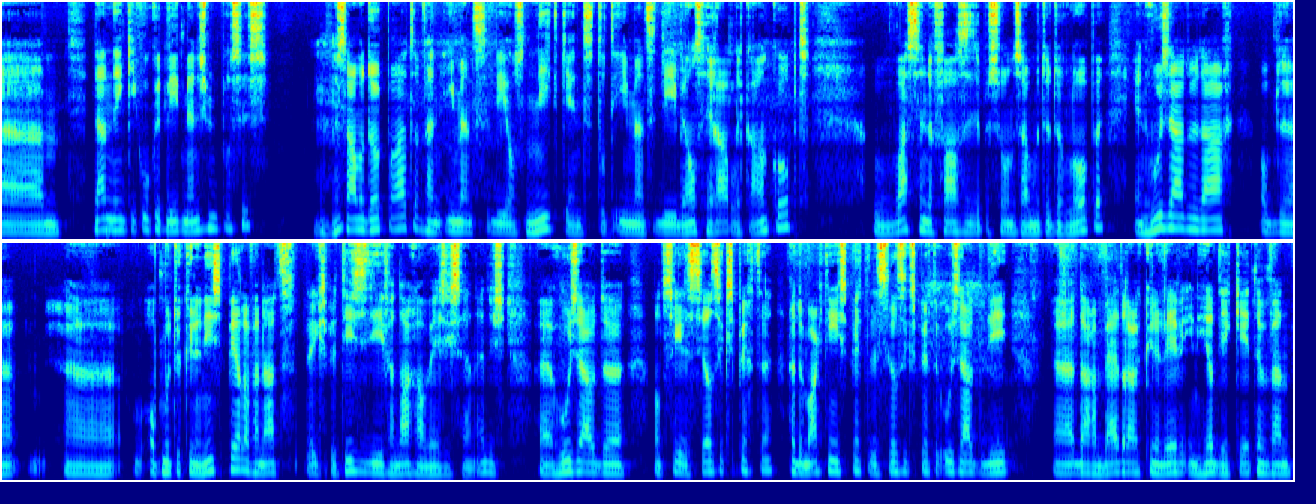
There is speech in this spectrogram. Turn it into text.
Um, dan denk ik ook het lead management proces. Mhm. Samen doorpraten van iemand die ons niet kent tot iemand die bij ons herhaaldelijk aankoopt. Wat zijn de fases die de persoon zou moeten doorlopen en hoe zouden we daar op, de, uh, op moeten kunnen inspelen vanuit de expertise die vandaag aanwezig zijn. Hè. Dus uh, hoe zouden, laten we zeggen, de sales-experten, de marketing-experten, de sales-experten, hoe zouden die uh, daar een bijdrage kunnen leveren in heel die keten van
